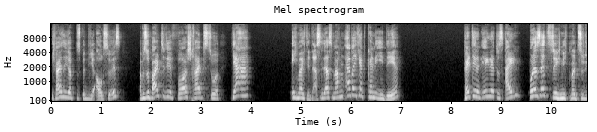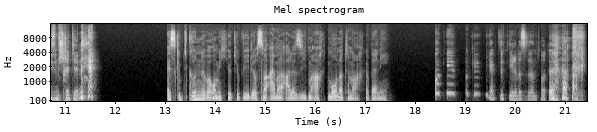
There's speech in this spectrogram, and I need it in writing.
Ich weiß nicht, ob das bei dir auch so ist, aber sobald du dir vorschreibst, so, ja, ich möchte das und das machen, aber ich habe keine Idee, fällt dir dann irgendetwas ein oder setzt du dich nicht mal zu diesem Schritt hin? es gibt Gründe, warum ich YouTube-Videos nur einmal alle sieben, acht Monate mache, Benny. Okay, okay, ich akzeptiere das als Antwort.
